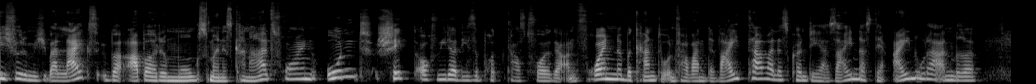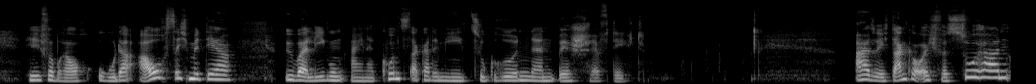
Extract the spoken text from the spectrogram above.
Ich würde mich über Likes, über Abonnements meines Kanals freuen und schickt auch wieder diese Podcast-Folge an Freunde, Bekannte und Verwandte weiter, weil es könnte ja sein, dass der ein oder andere Hilfe braucht oder auch sich mit der Überlegung, eine Kunstakademie zu gründen, beschäftigt. Also, ich danke euch fürs Zuhören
